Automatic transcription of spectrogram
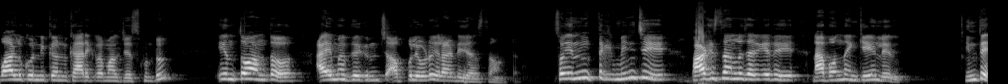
వాళ్ళు కొన్ని కొన్ని కార్యక్రమాలు చేసుకుంటూ ఎంతో అంతో ఐఎంఎఫ్ దగ్గర నుంచి అప్పులు ఇవ్వడం ఇలాంటివి చేస్తూ ఉంటారు. సో ఇంతకు మించి పాకిస్తాన్లో జరిగేది నా బొంద ఇంకేం లేదు. ఇంతే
